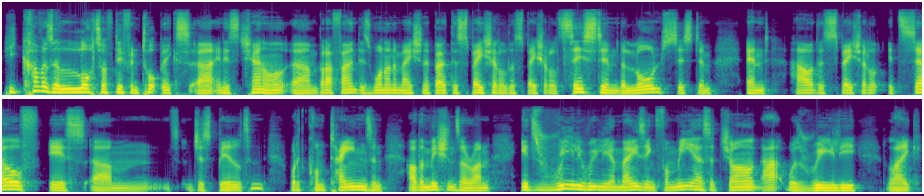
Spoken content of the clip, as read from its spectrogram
he covers a lot of different topics uh, in his channel, um, but I found this one animation about the space shuttle, the space shuttle system, the launch system, and how the space shuttle itself is um, just built and what it contains and how the missions are run. It's really, really amazing. For me as a child, that was really like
